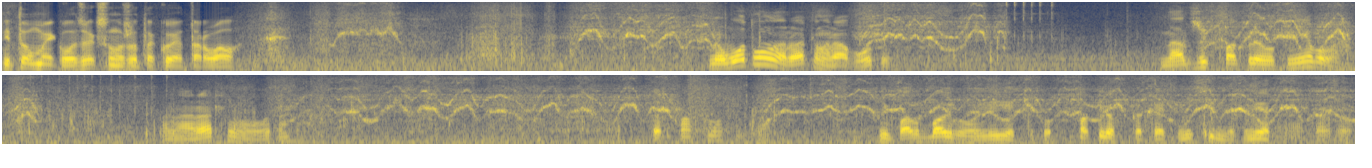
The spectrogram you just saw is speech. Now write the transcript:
И то Майкл Джексон уже такой оторвал. Ну вот он, Ратлин работает. На джиг поклевок не было. А на Ратлин вот он. Сейчас посмотрим. как. Не подбагривал ли я. Поклевка какая-то не сильно метная оказалась.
